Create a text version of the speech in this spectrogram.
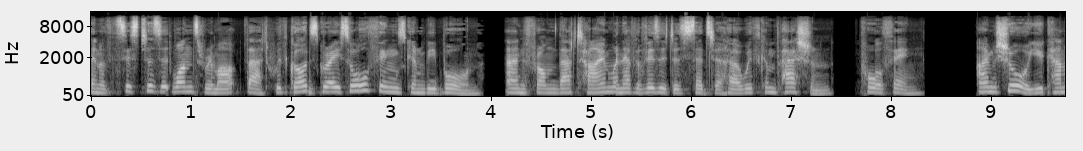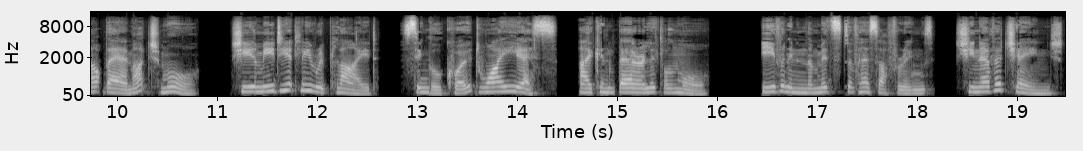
and the sisters at once remarked that with God's grace all things can be borne, and from that time whenever visitors said to her with compassion, Poor thing! I'm sure you cannot bear much more, she immediately replied, single quote why yes, I can bear a little more. Even in the midst of her sufferings, she never changed.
